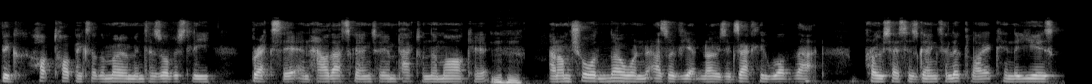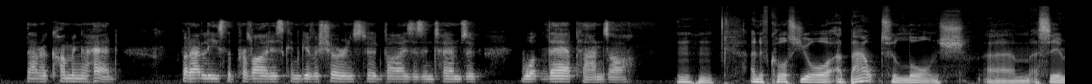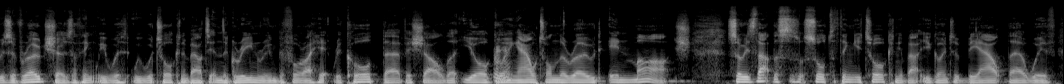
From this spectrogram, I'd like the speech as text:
big hot topics at the moment is obviously Brexit and how that's going to impact on the market. Mm-hmm. And I'm sure no one as of yet knows exactly what that process is going to look like in the years that are coming ahead. But at least the providers can give assurance to advisors in terms of what their plans are. Mm-hmm. And of course, you're about to launch um, a series of roadshows. I think we were we were talking about it in the green room before I hit record there, Vishal. That you're mm-hmm. going mm-hmm. out on the road in March. So is that the sort of thing you're talking about? You're going to be out there with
